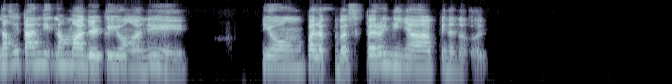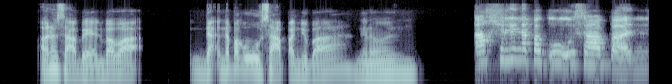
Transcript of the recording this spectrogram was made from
Nakita ni ng mother ko yung ano, eh, yung palabas, pero hindi niya pinanood. Anong sabi? Halimbawa, na napag-uusapan niyo ba, gano'n? Actually, napag-uusapan,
